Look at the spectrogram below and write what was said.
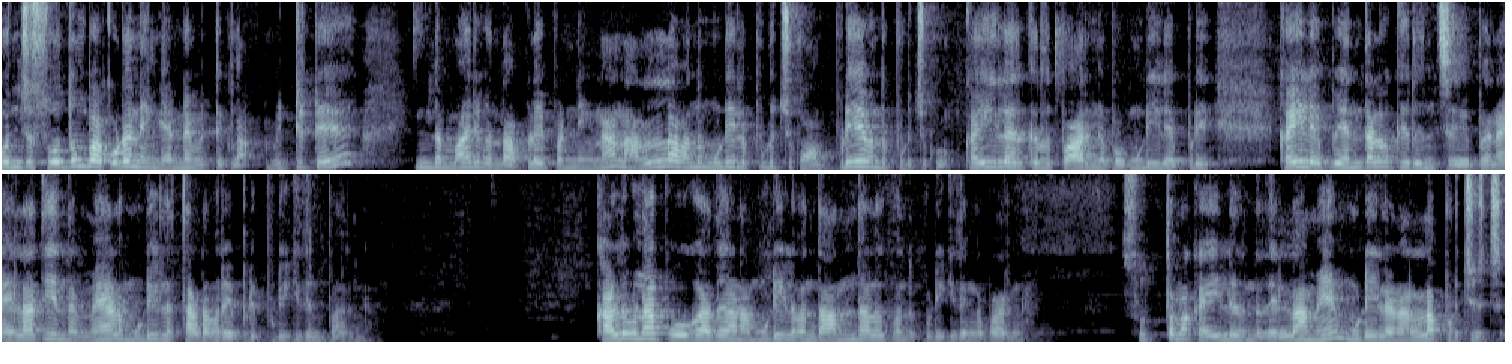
கொஞ்சம் சொதும்பாக கூட நீங்கள் எண்ணெய் விட்டுக்கலாம். விட்டுட்டு இந்த மாதிரி வந்து அப்ளை பண்ணிங்கன்னா நல்லா வந்து முடியில் பிடிச்சிக்கும். அப்படியே வந்து பிடிச்சிக்கும். கையில் இருக்கிறது பாருங்கள் இப்போ முடியில் எப்படி கையில் இப்போ எந்த அளவுக்கு இருந்துச்சு இப்போ நான் எல்லாத்தையும் இந்த மேலே முடியில் தடவர எப்படி பிடிக்குதுன்னு பாருங்கள் கழுவுனா போகாது ஆனால் முடியில் வந்து அந்த அளவுக்கு வந்து பிடிக்குதுங்க பாருங்கள் சுத்தமாக கையில் இருந்தது எல்லாமே முடியில் நல்லா பிடிச்சிருச்சு.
